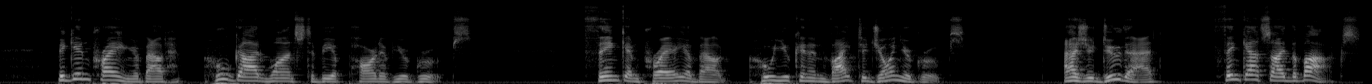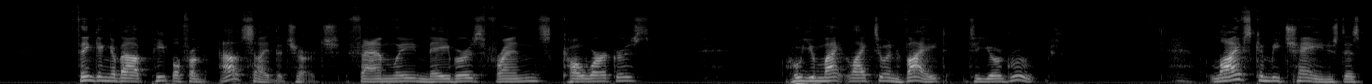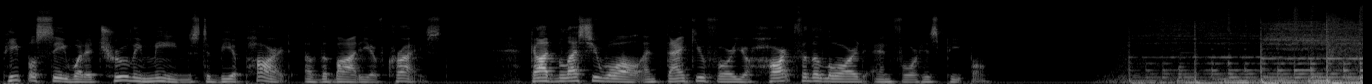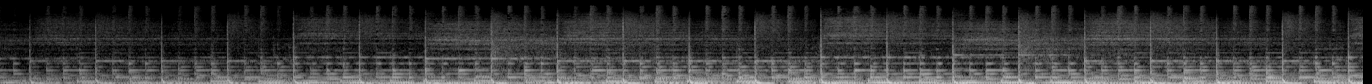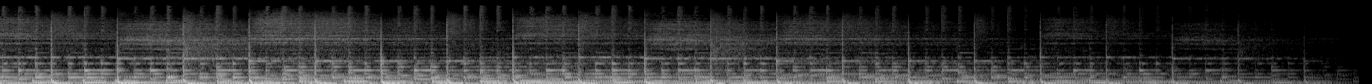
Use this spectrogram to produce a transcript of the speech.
begin praying about who God wants to be a part of your groups. Think and pray about who you can invite to join your groups as you do that, think outside the box, thinking about people from outside the church, family, neighbors, friends, co-workers, who you might like to invite to your groups. Lives can be changed as people see what it truly means to be a part of the body of Christ. God bless you all and thank you for your heart for the Lord and for his people.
